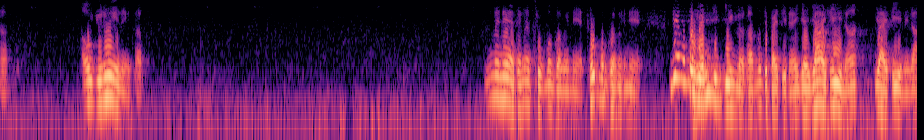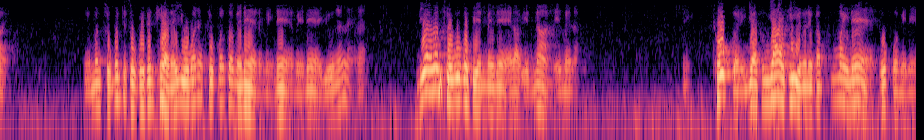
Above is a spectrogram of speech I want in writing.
ครับ เอาอยู่นี่นี่ครับไม่แน่ทั้งนั้นสุขมันก็ไม่แน่ ทุกข์มันก็ไม่แน่เนี่ยมันก็เห็นจริงๆเหรอครับ มันจะไปที่ไหนย้ายที่นะย้ายที่ไม่ได้ มันสุขมันจะสุขไปถึงแค่ไหนอยู่มันสุขมันก็ไม่แน่ไม่แน่ ไม่แน่ อยู่งั้นแหละนะเดี๋ยวมันสุขก็เปลี่ยนไม่แน่ เราเห็นหน้าเห็นไหมล่ะทุกข์เลยอย่าเพิ่งย้ายที่มันเลยครับ ไม่แน่ ทุกข์ก็ไม่แน่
